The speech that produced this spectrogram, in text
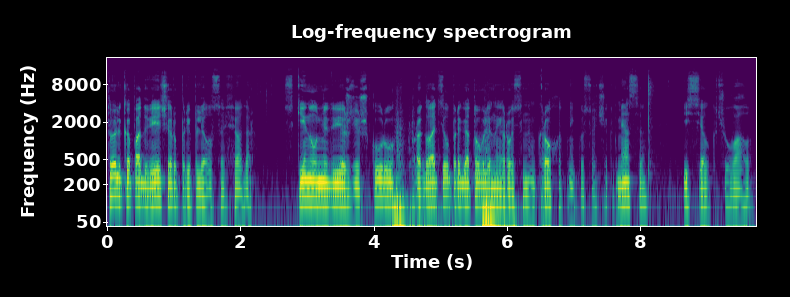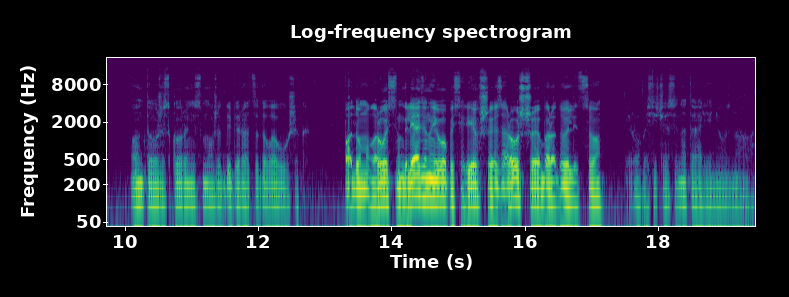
Только под вечер приплелся Федор. Скинул медвежью шкуру, проглотил приготовленный Росиным крохотный кусочек мяса и сел к чувалу. «Он тоже скоро не сможет добираться до ловушек», — подумал Росин, глядя на его посеревшее, заросшее бородой лицо. «Его бы сейчас и Наталья не узнала.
